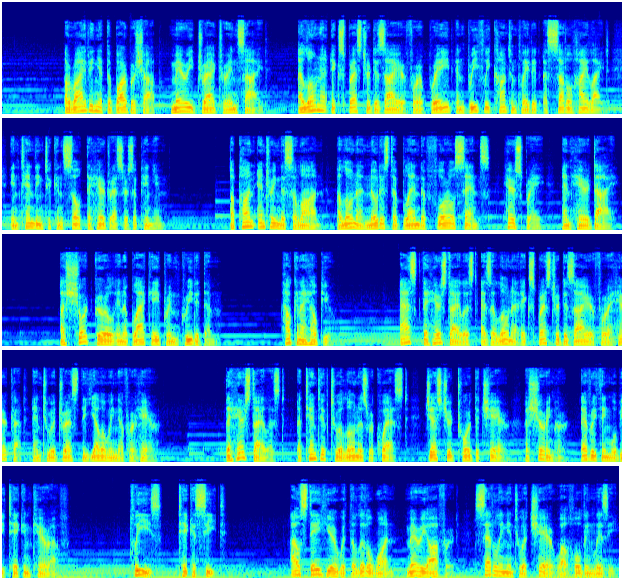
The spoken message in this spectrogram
Arriving at the barbershop, Mary dragged her inside. Alona expressed her desire for a braid and briefly contemplated a subtle highlight, intending to consult the hairdresser's opinion. Upon entering the salon, Alona noticed a blend of floral scents, hairspray, and hair dye. A short girl in a black apron greeted them. How can I help you? Asked the hairstylist as Alona expressed her desire for a haircut and to address the yellowing of her hair. The hairstylist, attentive to Alona's request, gestured toward the chair, assuring her, everything will be taken care of. Please, take a seat. I'll stay here with the little one, Mary offered, settling into a chair while holding Lizzie.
